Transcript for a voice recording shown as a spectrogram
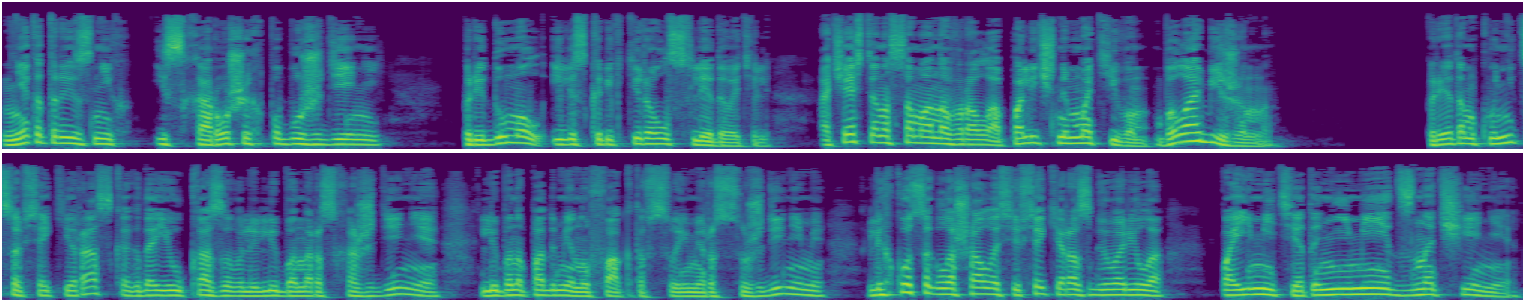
Некоторые из них из хороших побуждений придумал или скорректировал следователь, а часть она сама наврала по личным мотивам, была обижена. При этом Куница всякий раз, когда ей указывали либо на расхождение, либо на подмену фактов своими рассуждениями, легко соглашалась и всякий раз говорила «Поймите, это не имеет значения.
